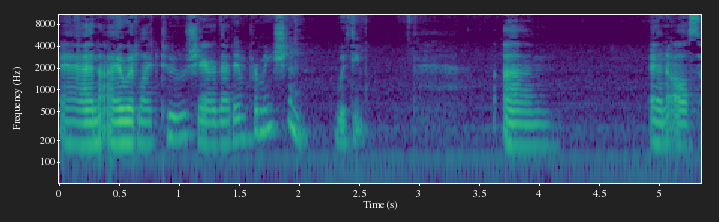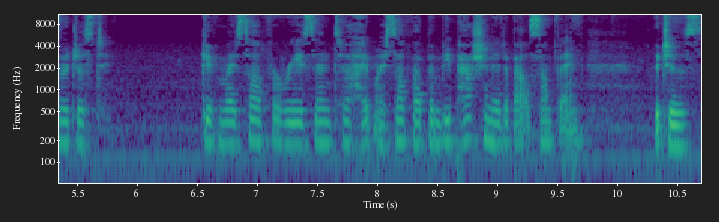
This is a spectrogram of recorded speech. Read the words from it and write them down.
And I would like to share that information with you. Um, and also just give myself a reason to hype myself up and be passionate about something, which is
